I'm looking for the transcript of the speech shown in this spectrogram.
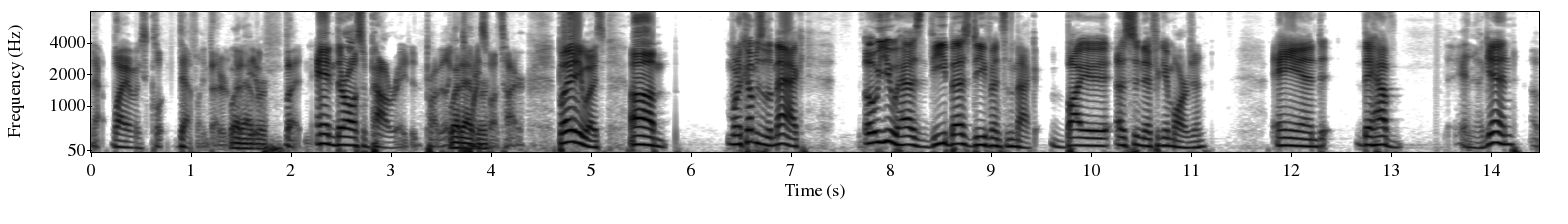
No, Wyoming's cl- definitely better than Whatever. But and they're also power rated, probably like Whatever. 20 spots higher. But anyways, um, when it comes to the MAC, OU has the best defense in the MAC by a, a significant margin, and they have, and again, uh,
